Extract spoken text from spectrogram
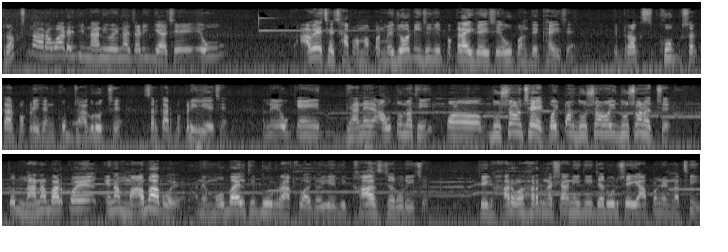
ડ્રગ્સના રવાડે જે નાની વયના ચડી ગયા છે, એવું આવે છે છાપામાં, પણ મેજોરિટી જે પકડાઈ જાય છે એવું પણ દેખાય છે કે ડ્રગ્સ ખૂબ સરકાર પકડી છે અને ખૂબ જાગૃત છે, સરકાર પકડી લે છે. અને એવું ક્યાંય ધ્યાને આવતું નથી, પણ દૂષણ છે, કોઈ પણ દૂષણ હોય દૂષણ જ છે. તો નાના બાળકોએ, એના મા બાપોએ અને મોબાઈલથી દૂર રાખવા જોઈએ, જે ખાસ જરૂરી છે. જે હર હર નશાની જે જરૂર છે એ આપણને નથી,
